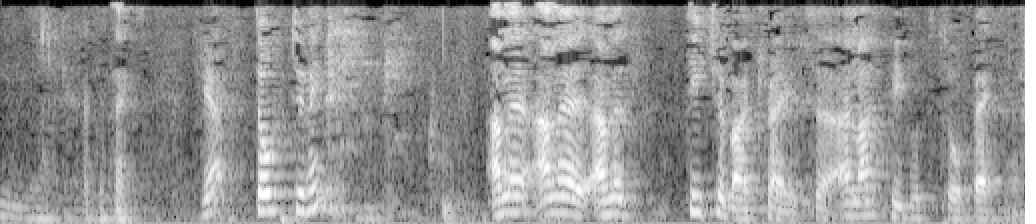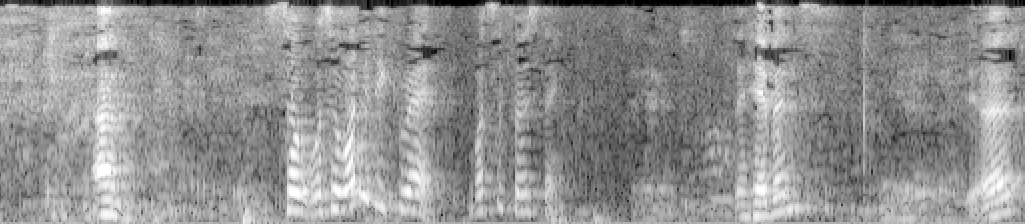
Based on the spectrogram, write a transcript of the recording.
Okay, thanks. Yeah, talk to me. I'm a, I'm a, I'm a teacher by trade, so I like people to talk back to me. Um, so, so what did he create? What's the first thing? The heavens, the earth,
